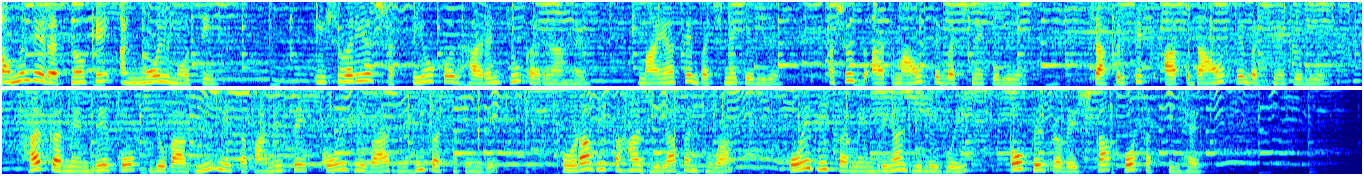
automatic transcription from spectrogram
अमूल्य रत्नों के अनमोल मोती। ईश्वरीय शक्तियों को धारण क्यों करना है? माया से बचने के लिए, अशुद्ध आत्माओं से बचने के लिए, प्राकृतिक आपदाओं से बचने के लिए। हर कर्मेंद्रिय को युगाग्नि में तपाने से कोई भी वार नहीं कर सकेंगे। थोड़ा भी कहाँ ढीलापन हुआ, कोई भी कर्मेंद्रियाँ ढीली हुई तो फिर प्रवेशता हो सकती है।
